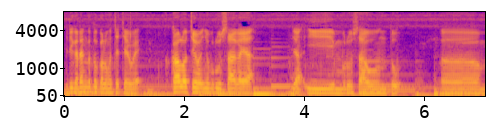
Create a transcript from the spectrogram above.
Jadi kadang tuh kalau ngechat cewek kalau ceweknya berusaha kayak jaim berusaha untuk em,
